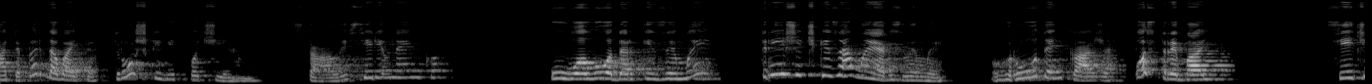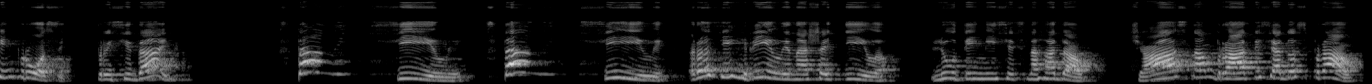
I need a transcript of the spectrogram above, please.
А тепер давайте трошки відпочинемо. Стали всі рівненько. У володарки зими трішечки замерзли ми. Грудень каже, пострибай. Січень просить, присідай. Встали, сіли, встали, сіли, розігріли наше тіло. Лютий місяць нагадав, час нам братися до справ.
